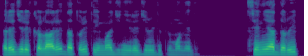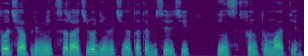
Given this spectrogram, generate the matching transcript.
regele călare, datorită imaginii regelui de pe monedă. Xenia a dăruit tot ce a primit săracilor din vecinătatea bisericii din Sfântul Matia.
